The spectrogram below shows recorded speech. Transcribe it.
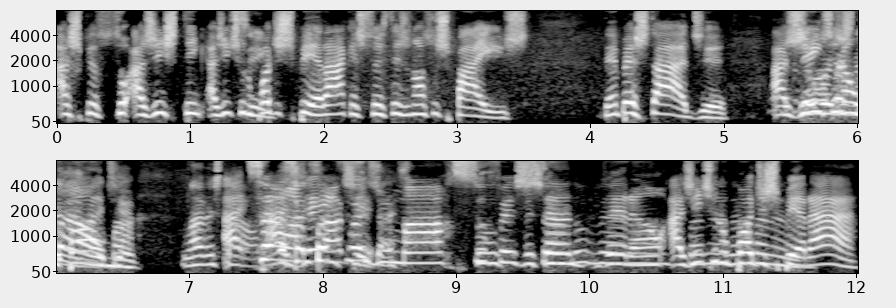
As pessoas, a gente tem, a gente não pode esperar que as pessoas sejam nossos pais. Tempestade. A gente não pode. Ah, alma. São A as gente- de março, fechando o verão. A gente não pode esperar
